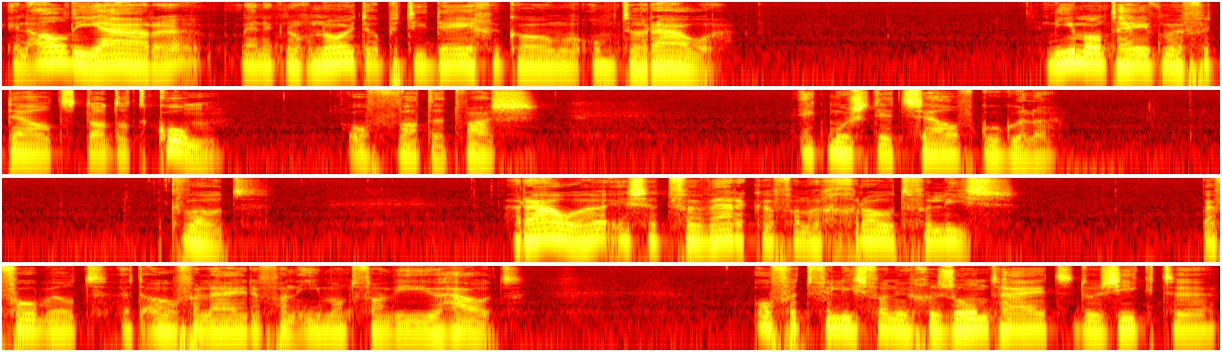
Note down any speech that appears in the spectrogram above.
In al die jaren ben ik nog nooit op het idee gekomen om te rouwen. Niemand heeft me verteld dat het kon of wat het was. Ik moest dit zelf googelen. Quote. Rouwen is het verwerken van een groot verlies. Bijvoorbeeld het overlijden van iemand van wie u houdt. Of het verlies van uw gezondheid door ziekte.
